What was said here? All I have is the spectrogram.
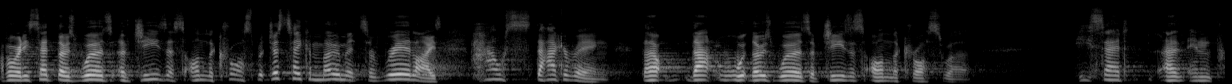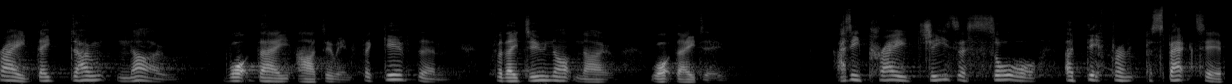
I've already said those words of Jesus on the cross, but just take a moment to realize how staggering that, that, those words of Jesus on the cross were. He said in prayed, They don't know what they are doing. Forgive them, for they do not know what they do. As he prayed, Jesus saw a different perspective.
